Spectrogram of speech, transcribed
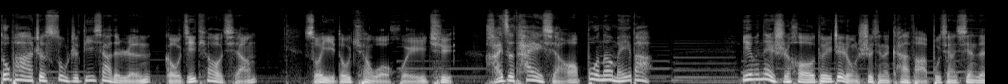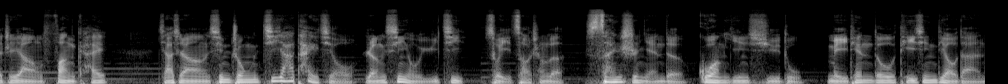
都怕这素质低下的人狗急跳墙，所以都劝我回去。孩子太小，不能没爸。因为那时候对这种事情的看法不像现在这样放开，加上心中积压太久，仍心有余悸，所以造成了三十年的光阴虚度，每天都提心吊胆，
